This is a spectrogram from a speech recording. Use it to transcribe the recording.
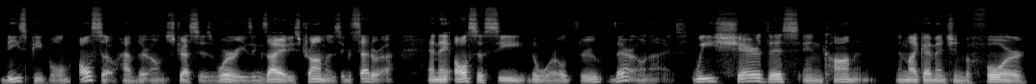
these people also have their own stresses, worries, anxieties, traumas, etc. And they also see the world through their own eyes. We share this in common. And like I mentioned before,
